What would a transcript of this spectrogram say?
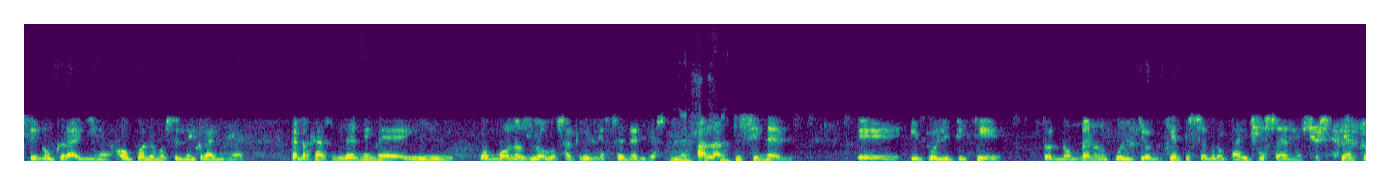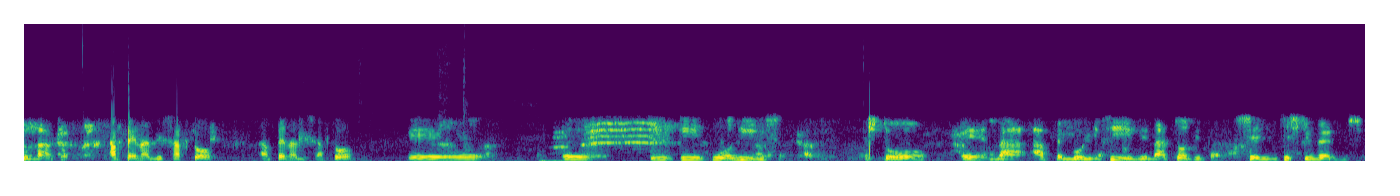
στην Ουκρανία. Ο πόλεμος στην Ουκρανία καταρχάς δεν είναι η, ο μόνος λόγος ακρίβειας της ενέργειας. Ναι, αλλά τι συνέβη. Ε, η πολιτική των Ηνωμένων Πολιτειών και της Ευρωπαϊκής Ένωσης και του ΝΑΤΟ απέναντι σε αυτό, απέναντι σε αυτό ε, ε, τι, τι που οδήγησε στο ε, να απεμποληθεί η δυνατότητα της ελληνικής κυβέρνησης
